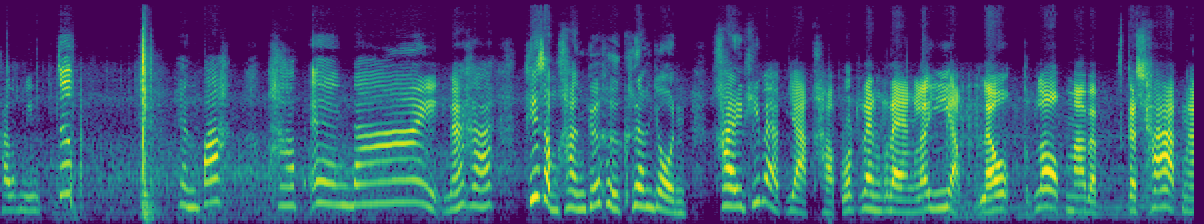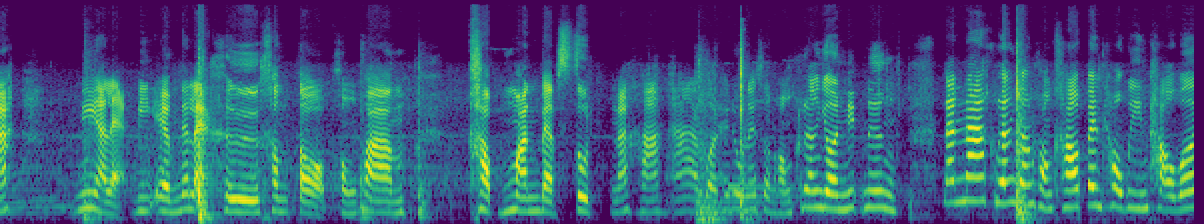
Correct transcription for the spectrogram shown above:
คะตรงนี้จึ๊บเห็นปะพับเองได้นะคะ ที่สำคัญก็คือเครื่องยนต์ ใครที่แบบอยากขับรถแรงๆ แล้วเหยียบแล้วรอบมาแบบกระชากนะเนี่ยแหละ BM เนี่ยแหละคือคำตอบของความ ขับมันแบบสุดนะคะอ่าเปิดให้ดูในส่วนของเครื่องยนต์นิดนึง ด้านหน้าเครื่องยนต์ของเขาเป็น Twin Power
